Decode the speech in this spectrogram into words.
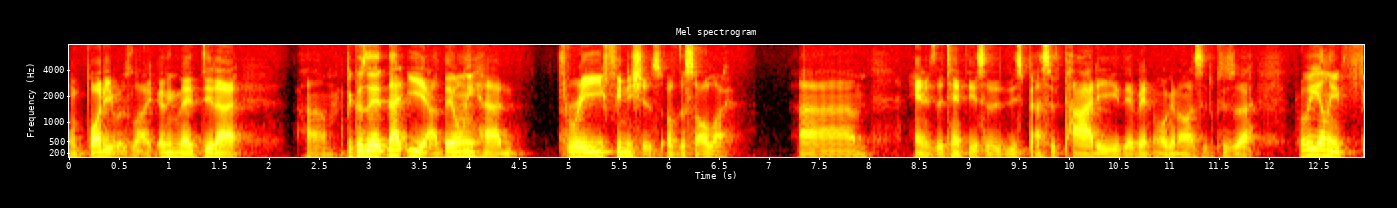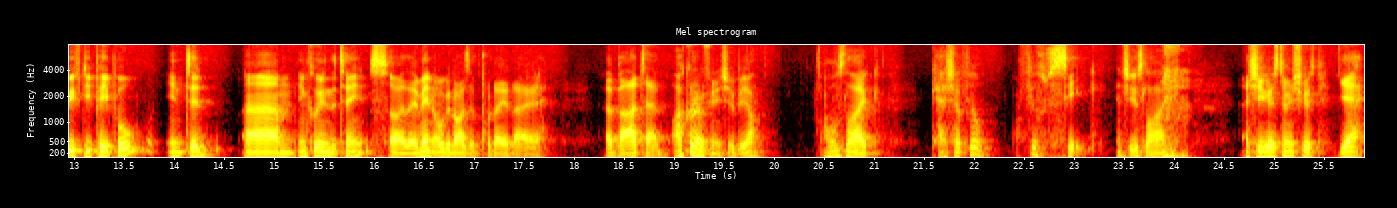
My body was like I think they did a um, because they, that year they only had three finishes of the solo, um, and it was the tenth year, so they did this massive party. The event organised because uh, probably only fifty people entered, um, including the teams. So the event organiser put in a a bar tab. I couldn't finish a beer. I was like, Cash, I feel I feel sick. And she's like, and she goes to me, she goes, Yeah,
